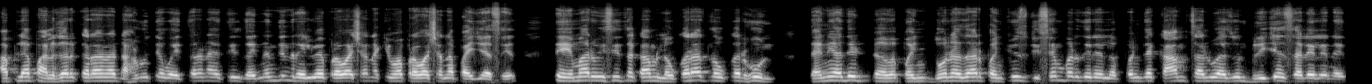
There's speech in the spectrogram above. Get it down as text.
आपल्या पालघरकरांना डहाणू ते वैतरणा येथील दैनंदिन रेल्वे प्रवाशांना किंवा प्रवाशांना पाहिजे असेल ते एम आर चं काम लवकरात लवकर होऊन त्यांनी आधी दोन हजार पंचवीस डिसेंबर दिलेलं पण ते काम चालू अजून ब्रिजेस झालेले नाहीत.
